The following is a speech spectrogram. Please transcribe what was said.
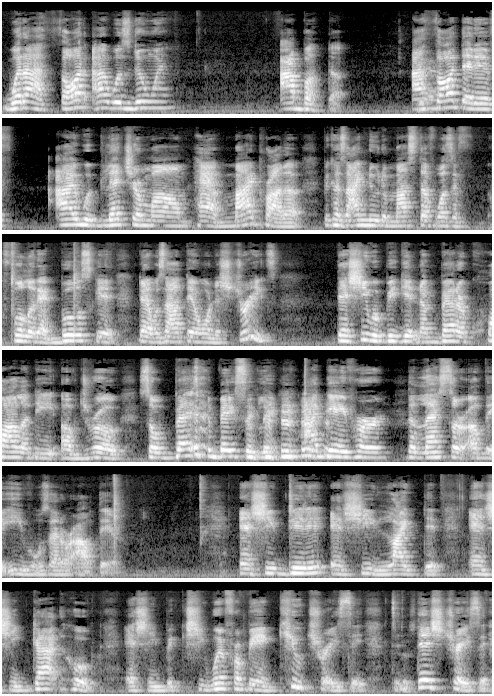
what I thought I was doing, I bucked up. I Yeah. thought that if I would let your mom have my product because I knew that my stuff wasn't full of that bullshit that was out there on the streets, that she would be getting a better quality of drug. So ba- basically, I gave her the lesser of the evils that are out there. And she did it, and she liked it, and she got hooked, and she be- she went from being cute Tracy to this Tracy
